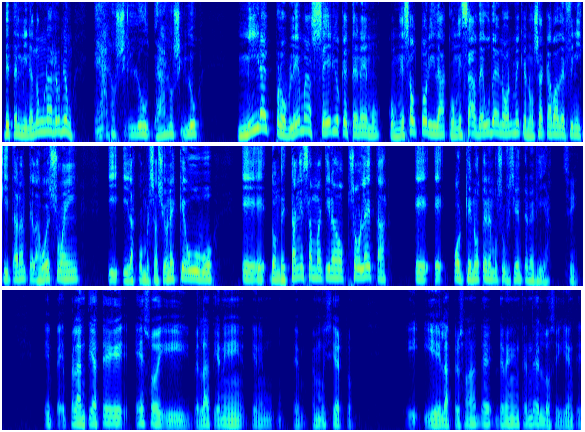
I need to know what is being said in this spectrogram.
determinando en una reunión, déjalo sin luz, déjalo sin luz. Mira el problema serio que tenemos con esa autoridad, con esa deuda enorme que no se acaba de finiquitar ante la juez Swain y, las conversaciones que hubo, eh, donde están esas máquinas obsoletas eh, eh, porque no tenemos suficiente energía. Sí. Planteaste eso y, ¿verdad? Tiene, tiene, es muy cierto. Y, y las personas de- deben entender lo siguiente.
